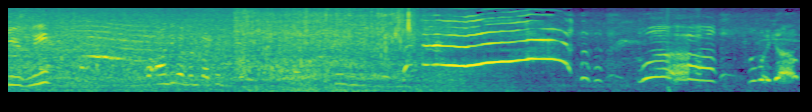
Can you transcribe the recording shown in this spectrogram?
Excuse me. Only one one person. Whoa! Oh my god!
